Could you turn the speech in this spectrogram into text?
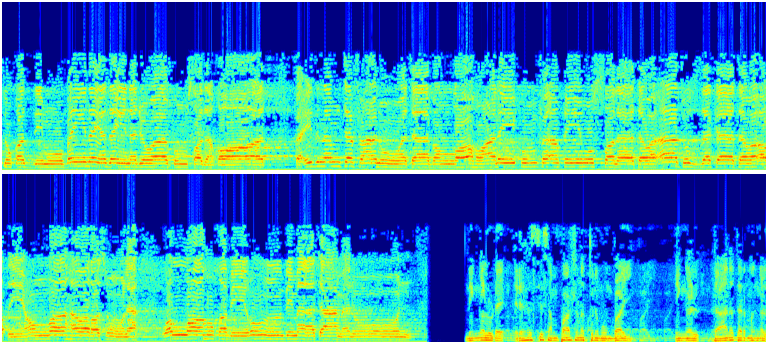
تقدموا بين يدي نجواكم صدقات فإذ لم تفعلوا وتاب الله عليكم فأقيموا الصلاة وآتوا الزكاة وأطيعوا الله ورسوله والله خبير بما تعملون നിങ്ങളുടെ രഹസ്യ സംഭാഷണത്തിനു മുമ്പായി നിങ്ങൾ ദാനധർമ്മങ്ങൾ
